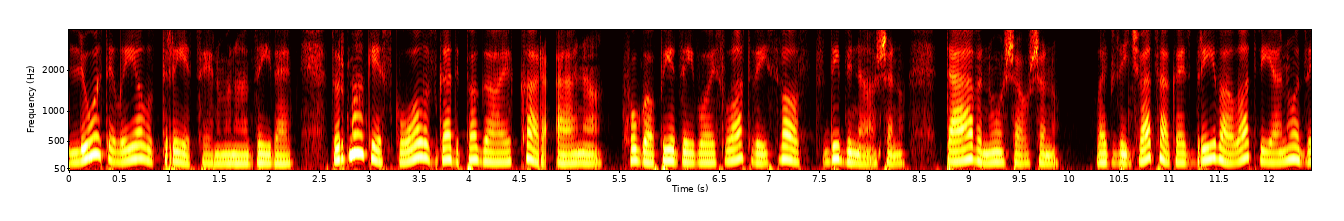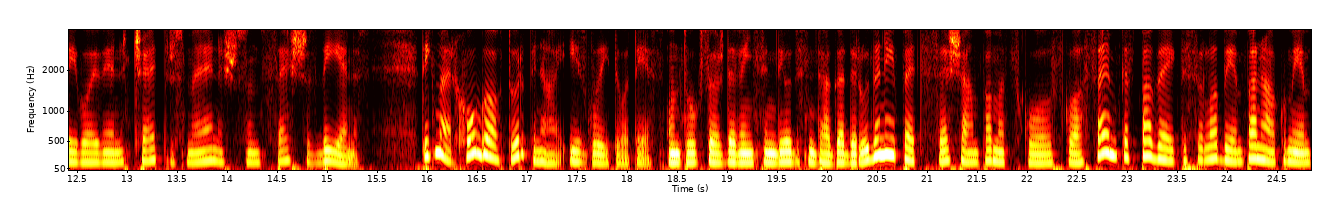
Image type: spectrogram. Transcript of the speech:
ļoti lielu triecienu manā dzīvē. Turpmākie skolas gadi pagāja kara ēnā. Hugo piedzīvojis Latvijas valsts dibināšanu, tēva nošaušanu, Leksdiņš vecākais brīvā Latvijā nodzīvoja vien četrus mēnešus un sešas dienas. Tikmēr Hugo turpināja izglītoties, un 1920. gada rudenī pēc sešām pamatskolas klasēm, kas pabeigtas ar labiem panākumiem,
